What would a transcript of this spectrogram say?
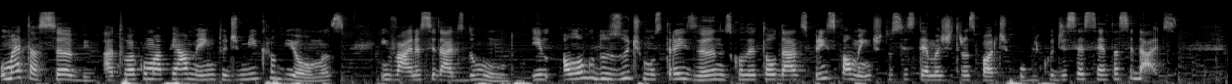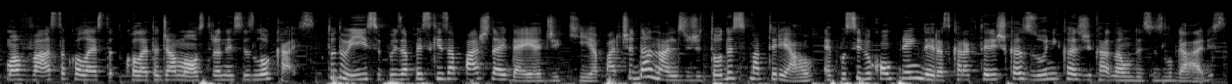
O MetaSub atua com mapeamento de microbiomas em várias cidades do mundo e, ao longo dos últimos três anos, coletou dados principalmente dos sistemas de transporte público de 60 cidades, uma vasta coleta, de amostra nesses locais. Tudo isso pois a pesquisa parte da ideia de que, a partir da análise de todo esse material, é possível compreender as características únicas de cada um desses lugares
